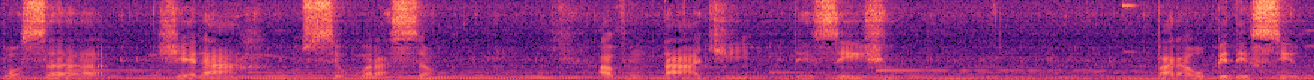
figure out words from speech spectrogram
possa gerar no seu coração a vontade, o desejo para obedecê-lo.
